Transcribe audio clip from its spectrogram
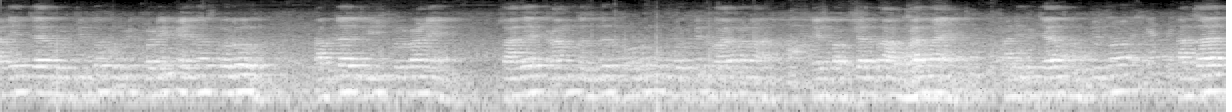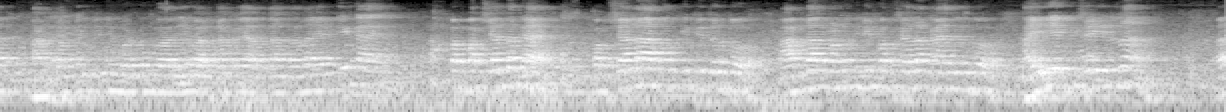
आणि त्या दृष्टीनं तुम्ही कडी मेहनत करून आपल्या लिस्टप्रमाणे सारे काम धंदे सोडून उपस्थित राहताना हे पक्षाचं आव्हान आहे. आणि त्या दृष्टीनं आता भारतामध्ये किती निवडणूक आली भारताकडे आता झाला हे ठीक आहे पण पक्षाचं काय पक्षाला आपण किती देतो आमदार म्हणून मी पक्षाला काय देतो हाही एक विषय येईल ना? हा?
